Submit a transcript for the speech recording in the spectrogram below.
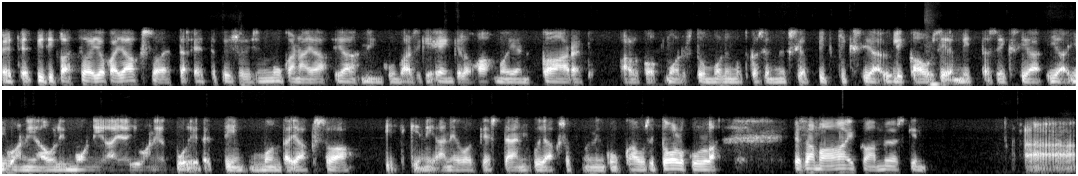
et, et piti katsoa joka jakso, että, että pysyisin mukana ja, ja niin kuin varsinkin henkilöhahmojen kaaret alkoi muodostua monimutkaisemmiksi ja pitkiksi ja ylikausien mittaisiksi ja, ja juonia oli monia ja juonia kuljetettiin monta jaksoa pitkin ja ne voi kestää niin kuin jaksot niin kuin kausitolkulla. Ja samaan aikaan myöskin ää,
